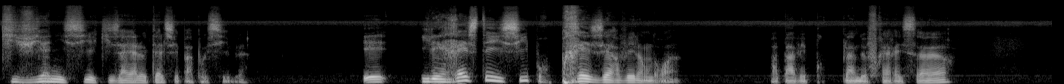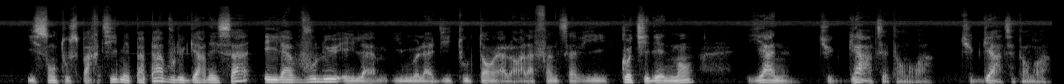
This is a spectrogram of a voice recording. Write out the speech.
qu'ils viennent ici et qu'ils aillent à l'hôtel, c'est pas possible. Et il est resté ici pour préserver l'endroit. Papa avait plein de frères et sœurs. Ils sont tous partis, mais papa a voulu garder ça et il a voulu, et il, il me l'a dit tout le temps, et alors à la fin de sa vie, quotidiennement, Yann, tu gardes cet endroit. Tu gardes cet endroit.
